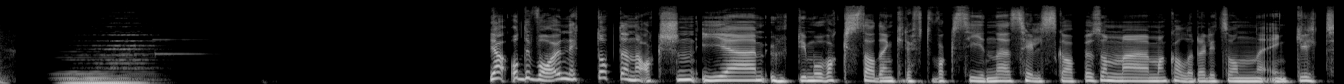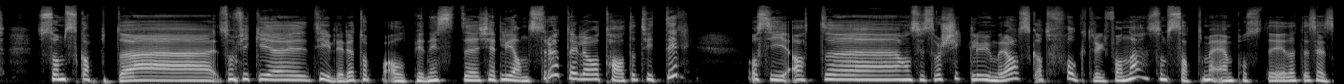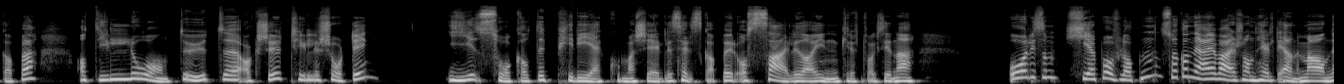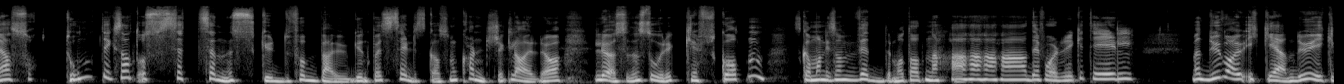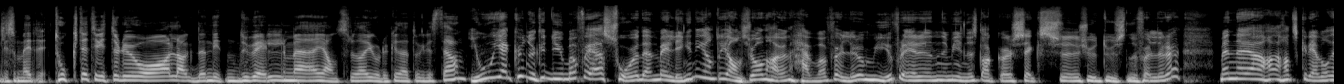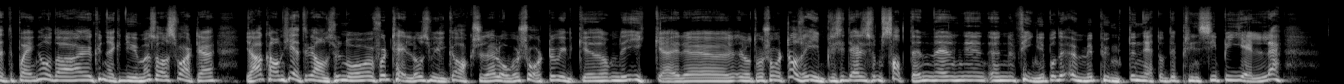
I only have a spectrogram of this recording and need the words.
Ja, og det var jo nettopp denne aksjen i eh, Ultimovax, da, den kreftvaksineselskapet som eh, man kaller det litt sånn enkelt, som skapte Som fikk eh, tidligere toppalpinist eh, Kjetil Jansrud til å ta til Twitter og si at eh, han syntes det var skikkelig umoralsk at Folketrygdfondet, som satt med en post i dette selskapet, at de lånte ut eh, aksjer til shorting i såkalte prekommersielle selskaper, og særlig da innen kreftvaksine. Og liksom helt på overflaten så kan jeg være sånn helt enig med Anja, så dumt, ikke sant, å sende skudd for baugen på et selskap som kanskje klarer å løse den store kreftgåten. Skal man liksom vedde mot at nei, det får dere ikke til? Men du var jo ikke en. du liksom, tok til Twitter du og lagde en liten duell med Jansrud, da gjorde du ikke det, Tor Christian? Jo, jeg kunne ikke dy meg, for jeg så jo den meldingen. ikke? Og Jansrud har jo en haug av følgere, og mye flere enn mine stakkars 6000-7000 følgere. Men jeg han, skrevet skrev da dette poenget, og da kunne jeg ikke dy meg, så da svarte jeg ja, kan Kjetil Jansrud nå fortelle oss hvilke aksjer det er lov å shorte, og hvilke som det ikke er eh, lov å shorte? Altså Implisitt jeg liksom satte en, en, en finger på det ømme punktet, nettopp det prinsipielle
